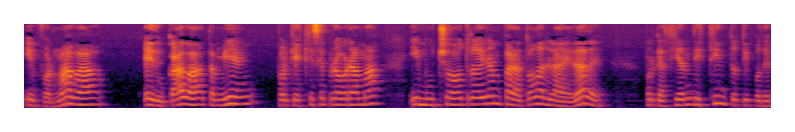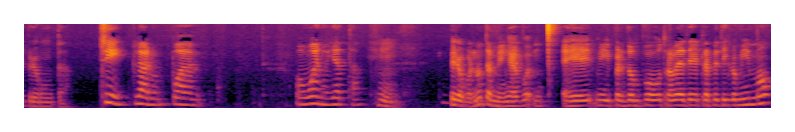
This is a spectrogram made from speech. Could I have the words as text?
informaba, educaba también, porque es que ese programa y muchos otros eran para todas las edades, porque hacían distintos tipos de preguntas. sí, claro, pues... O bueno, ya está. Hmm. Pero bueno, también es eh, y perdón por otra vez de repetir lo mismo,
